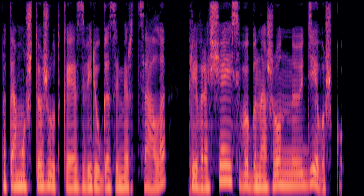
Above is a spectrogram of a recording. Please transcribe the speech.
потому что жуткая зверюга замерцала, превращаясь в обнаженную девушку.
